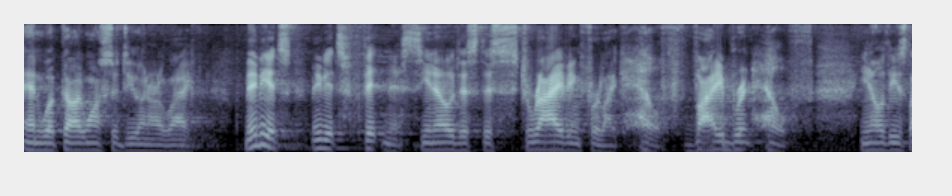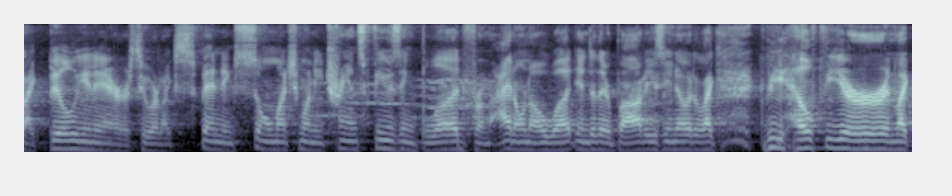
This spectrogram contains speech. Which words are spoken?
and what God wants to do in our life. Maybe it's maybe it's fitness, you know, just this striving for like health, vibrant health you know, these like billionaires who are like spending so much money transfusing blood from I don't know what into their bodies, you know, to like be healthier. And like,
